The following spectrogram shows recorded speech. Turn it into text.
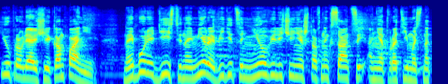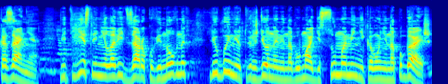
и управляющие компании – Наиболее действенной мерой видится не увеличение штрафных санкций, а неотвратимость наказания. Ведь если не ловить за руку виновных, любыми утвержденными на бумаге суммами никого не напугаешь.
